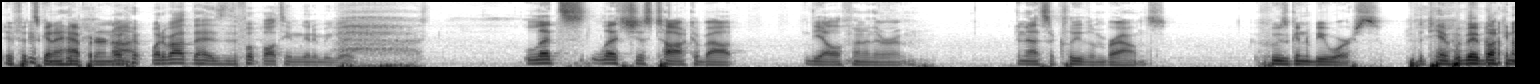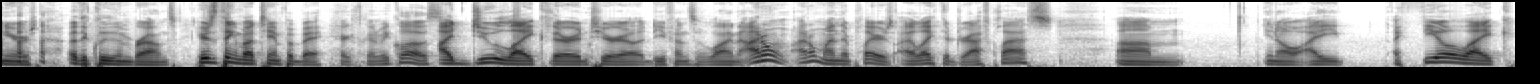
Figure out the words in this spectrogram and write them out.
if it's going to happen or not. What, what about that? Is the football team going to be good? let's let's just talk about the elephant in the room, and that's the Cleveland Browns. Who's going to be worse, the Tampa Bay Buccaneers or the Cleveland Browns? Here's the thing about Tampa Bay. It's going to be close. I do like their interior defensive line. I don't I don't mind their players. I like their draft class. Um, you know, I I feel like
